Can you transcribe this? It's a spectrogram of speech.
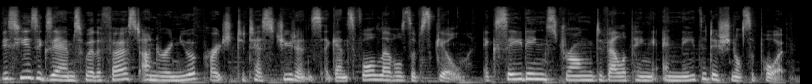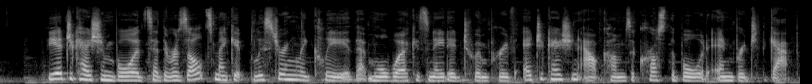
This year's exams were the first under a new approach to test students against four levels of skill exceeding, strong, developing, and needs additional support. The Education Board said the results make it blisteringly clear that more work is needed to improve education outcomes across the board and bridge the gap.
